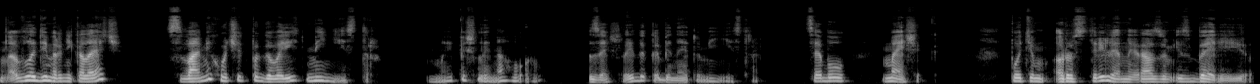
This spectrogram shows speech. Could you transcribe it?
Владимир Николаевич, з вами хоче поговорити міністр. Ми пішли нагору, зайшли до кабінету міністра. Це був Мешик, потім розстріляний разом із Берією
